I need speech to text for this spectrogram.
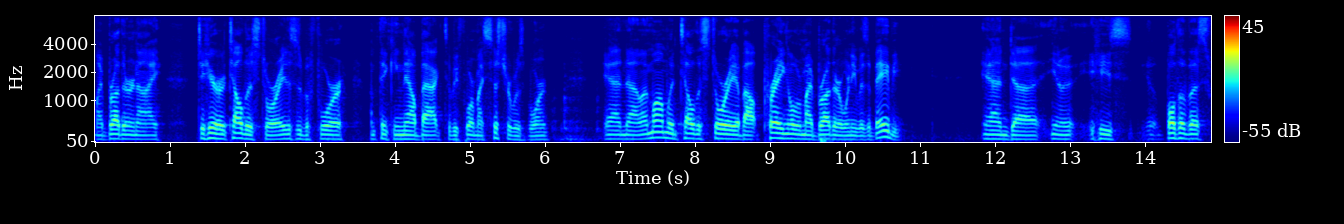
my brother and I, to hear her tell this story. This is before I'm thinking now back to before my sister was born, and uh, my mom would tell the story about praying over my brother when he was a baby, and uh, you know he's you know, both of us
